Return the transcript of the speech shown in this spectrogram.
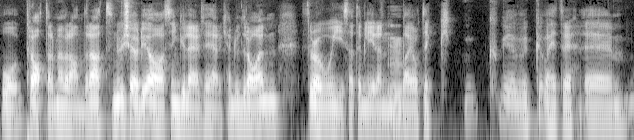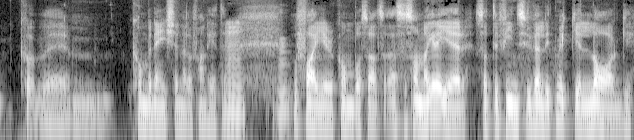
och pratar med varandra. Att nu körde jag singularity här. Kan du dra en throw i så att det blir en biotic... k- Vad heter det? Ehm, ehm, combination eller vad fan det heter. Mm. Och fire combos och alltså, alltså sådana grejer. Så att det finns ju väldigt mycket lag.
